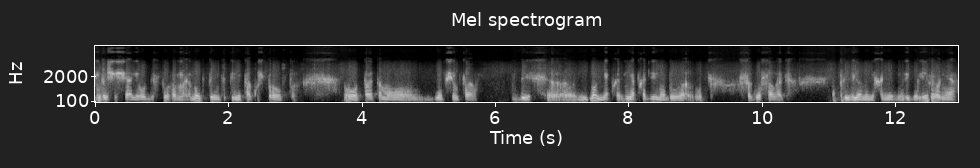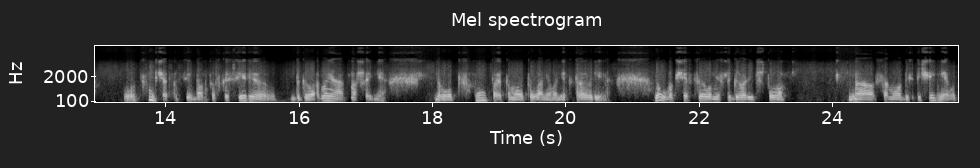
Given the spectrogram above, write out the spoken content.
защищали обе стороны, ну, в принципе, не так уж просто. Вот, поэтому, в общем-то, здесь э, ну, необходимо было вот, согласовать определенный механизм регулирования, вот, ну, в частности, в банковской сфере, договорные отношения. Вот, ну, поэтому это заняло некоторое время. Ну, вообще, в целом, если говорить, что э, само обеспечение вот,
